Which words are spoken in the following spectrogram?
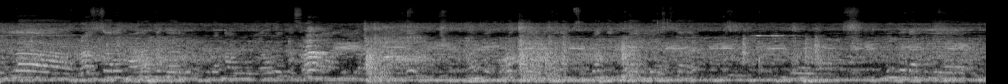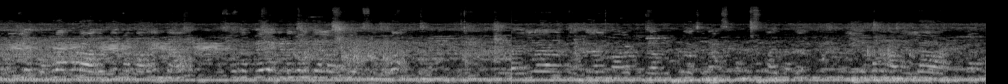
ಎಲ್ಲ ತರಕಾರಿ ಮಾರಾಟಗಾರರು ಕೂಡ ನಾವು ಯಾವುದೇ ಕಸವನ್ನು ಈಗ ಕೂಡ ನಾವು ನಮ್ಮ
